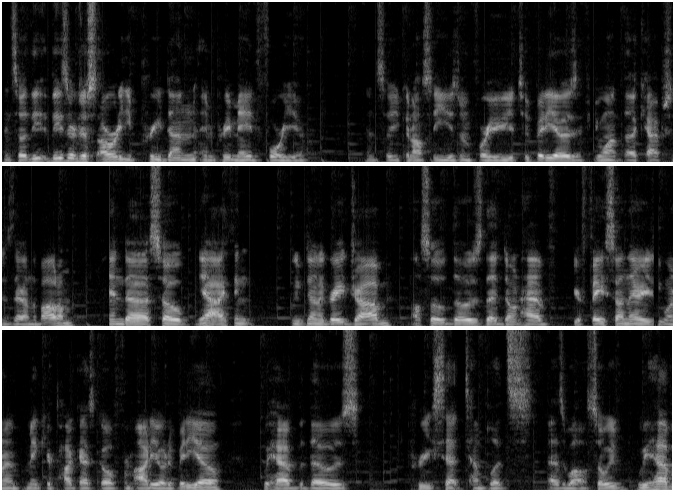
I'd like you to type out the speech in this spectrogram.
And so th these are just already pre-done and pre-made for you. And so you can also use them for your YouTube videos if you want the captions there on the bottom. And uh, so, yeah, I think we've done a great job. Also, those that don't have your face on there, you want to make your podcast go from audio to video. We have those preset templates as well. So we we have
